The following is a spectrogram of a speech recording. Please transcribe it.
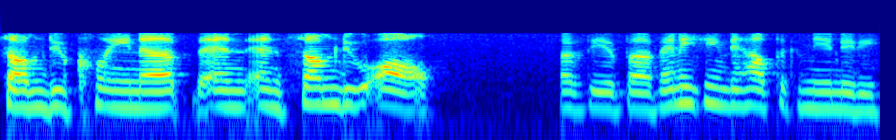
some do cleanup, and and some do all of the above. Anything to help the community.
